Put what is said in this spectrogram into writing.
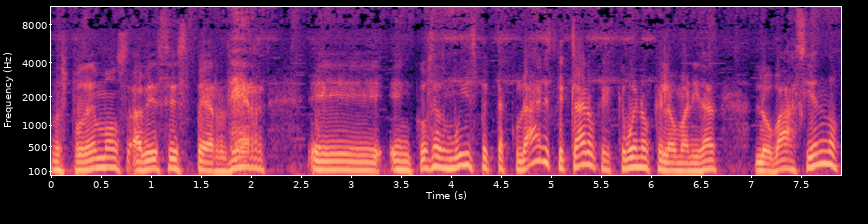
nos podemos a veces perder eh, en cosas muy espectaculares, que claro, que qué bueno que la humanidad lo va haciendo,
